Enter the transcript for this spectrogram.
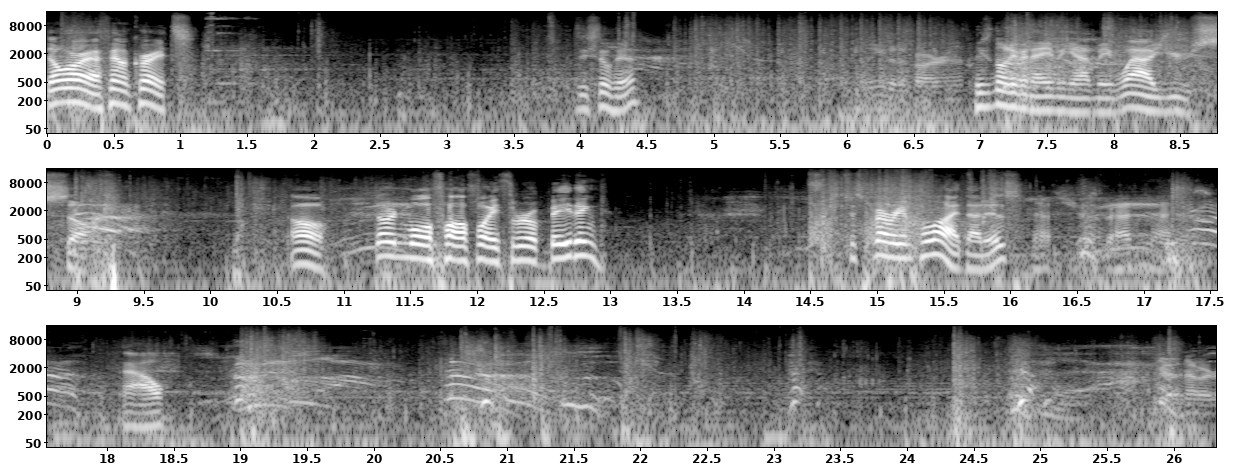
Don't worry, I found crates. Is he still here? I think to the far end. He's not even aiming at me. Wow, you suck. Oh, don't morph halfway through a beating. Just very impolite, that is. That's just bad manners. Ow. Never.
